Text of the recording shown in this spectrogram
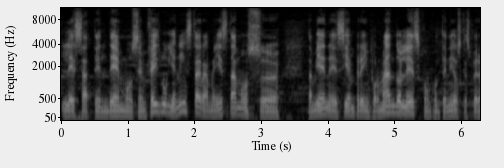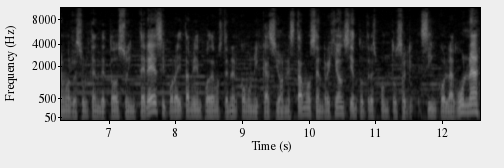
les atendemos en Facebook y en Instagram, ahí estamos... Eh, también eh, siempre informándoles con contenidos que esperemos resulten de todo su interés y por ahí también podemos tener comunicación. Estamos en región 103.5 Laguna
